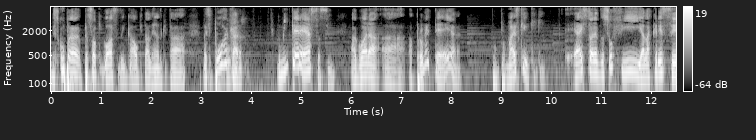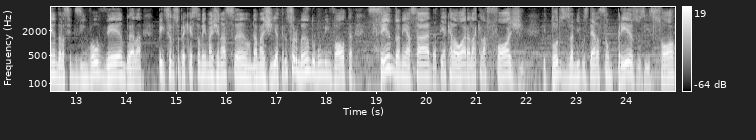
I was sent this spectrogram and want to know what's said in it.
Desculpa o pessoal que gosta do Incal, que tá lendo, que tá. Mas, porra, cara, não me interessa, assim. Agora, a, a Prometeia, por mais que, que, que é a história da Sofia, ela crescendo, ela se desenvolvendo, ela pensando sobre a questão da imaginação, da magia, transformando o mundo em volta, sendo ameaçada. Tem aquela hora lá que ela foge e todos os amigos dela são presos e só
